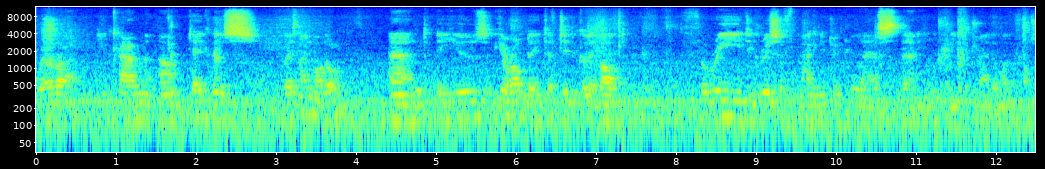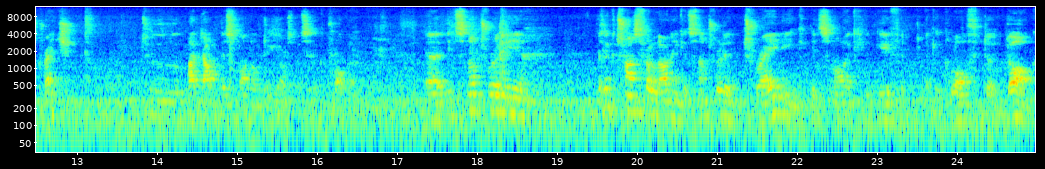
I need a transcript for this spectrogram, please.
where uh, you can um, take this baseline model and use your own data, typically about three degrees of magnitude less than you would need to train the model from scratch adapt this model to your specific problem. Uh, it's not really, it's like transfer learning, it's not really training, it's more like you give it like a cloth to a dog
